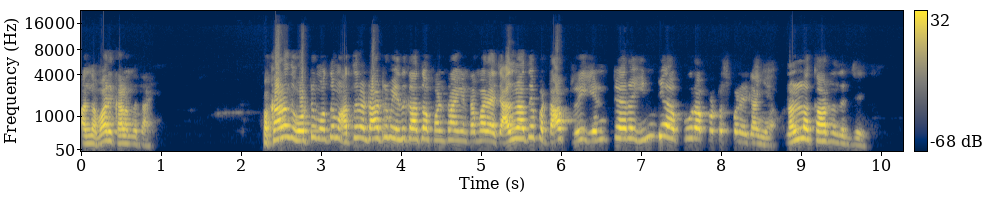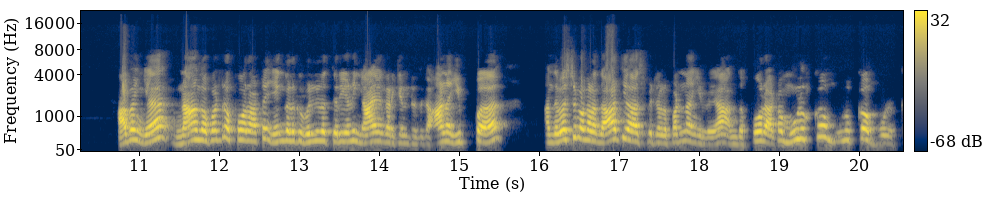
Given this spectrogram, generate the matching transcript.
அந்த மாதிரி கலந்துட்டாங்க. இப்ப கலந்து ஒட்டு மொத்தம் அத்தனை டாக்டருமே எதுக்காகத்தான் பண்றாங்கன்ற மாதிரி ஆச்சு. அதனால தான் இப்போ டாக்டர் என்டையரா இந்தியா பூரா ப்ரொட்டஸ்ட் பண்ணிருக்காங்க நல்ல காரணம் தெரிஞ்சு. அவங்க நாங்க பண்ற போராட்டம் எங்களுக்கு வெளியில தெரியணும் நியாயம் கிடைக்கின்றதுக்கு ஆனா இப்ப அந்த வெஸ்ட் பெங்கால் அந்த ஆர்டி ஹாஸ்பிட்டல்ல பண்ணாங்க இல்லையா? அந்த போராட்டம் முழுக்க முழுக்க முழுக்க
